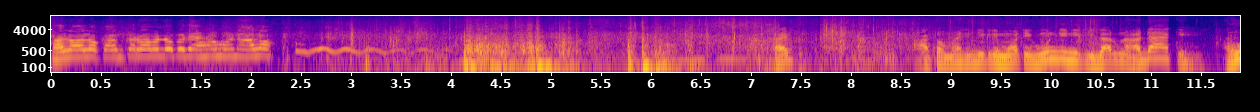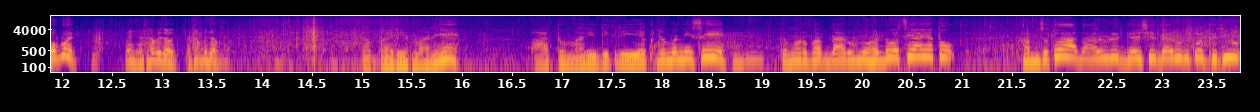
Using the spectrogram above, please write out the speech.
હાલો હાલો કામ કરવા માંડો બધા. હો હો ને હાલો. સાહેબ, આ તો મારી દીકરી મોટી ગુંડી નીકળી, દારૂના હડા હાકી. હળવો બોલ. હેઠા બી બેજાવ, હેઠા બેજાવ. તમારી માને, આ તો મારી દીકરી એક નંબરની છે. તમારો બાપ દારૂનો હડ્ડો છે આયા તો. સમજો તો આ દારૂને દેશી દારૂ કો થયું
